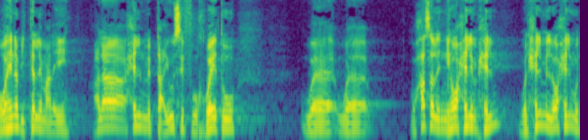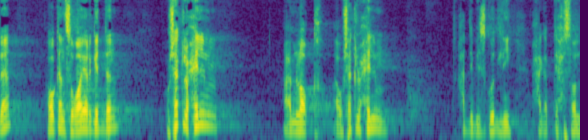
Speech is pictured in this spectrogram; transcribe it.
هو هنا بيتكلم على إيه على حلم بتاع يوسف وإخواته و... و... وحصل إن هو حلم حلم والحلم اللي هو حلمه ده هو كان صغير جدا وشكله حلم عملاق أو شكله حلم حد بيسجد لي حاجة بتحصل.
